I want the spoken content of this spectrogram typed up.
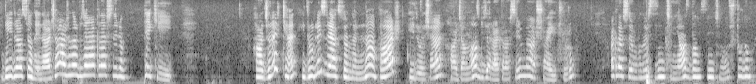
dehidrasyonda enerji harcanır güzel arkadaşlarım. Peki harcanırken hidroliz reaksiyonlarını ne yapar? Hidrojen harcanmaz güzel arkadaşlarım ve aşağıya geçiyorum. Arkadaşlarım bunları sizin için yazdım, sizin için oluşturdum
